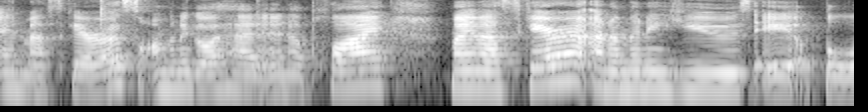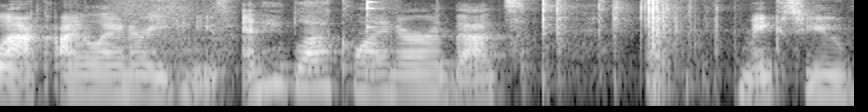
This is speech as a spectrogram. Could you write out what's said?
and mascara. So I'm gonna go ahead and apply my mascara and I'm gonna use a black eyeliner. You can use any black liner that makes you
